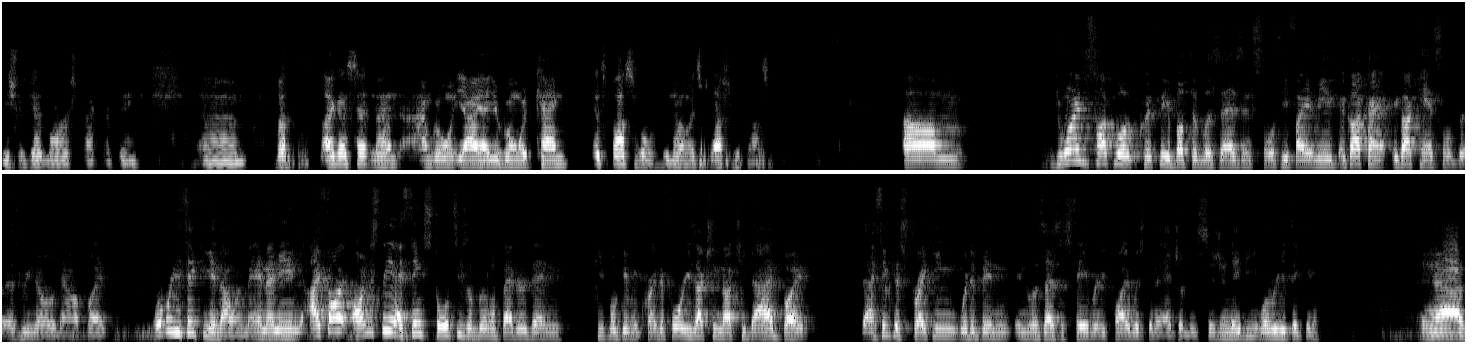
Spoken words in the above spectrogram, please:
He should get more respect i think. Um, but like i said man i'm going yeah yeah you're going with kang. It's possible you know it's definitely possible. Um do you want to just talk about quickly about the Lazzez and Stoltze fight? I mean, it got kind of, it got canceled as we know now, but what were you thinking in that one, man? I mean, I thought honestly, I think Stoltze's a little better than people give him credit for. He's actually not too bad, but I think the striking would have been in Lazzez's favor. He probably was going to edge on the decision. Maybe. What were you thinking? Yeah,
